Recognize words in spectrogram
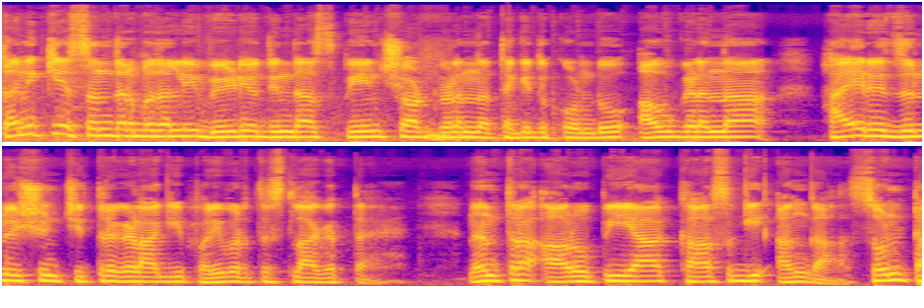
ತನಿಖೆ ಸಂದರ್ಭದಲ್ಲಿ ವಿಡಿಯೋದಿಂದ ಸ್ಕ್ರೀನ್ ಶಾಟ್ಗಳನ್ನು ತೆಗೆದುಕೊಂಡು ಅವುಗಳನ್ನ ಹೈ ರೆಸೊಲ್ಯೂಷನ್ ಚಿತ್ರಗಳಾಗಿ ಪರಿವರ್ತಿಸಲಾಗುತ್ತೆ. ನಂತರ ಆರೋಪಿಯ ಖಾಸಗಿ ಅಂಗ ಸೊಂಟ.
